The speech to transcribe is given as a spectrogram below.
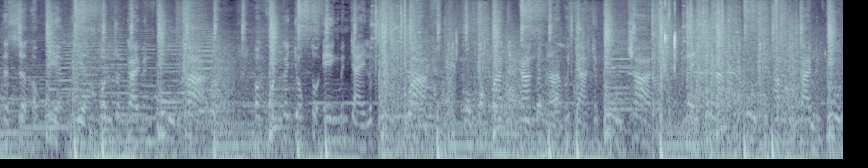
แต่เสือกเอาเปรียบเบียดคนจนกลายเป็นผู้ฆ่า บางคนก็ยกตัวเองเป็นใหญ่แล้วพูดว่าที่ผมออกมาจากการปัญหาเพราะอยากจะกู้ชาติ ในขณะที่พูดที่ทำจะกลายเป็นพูด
